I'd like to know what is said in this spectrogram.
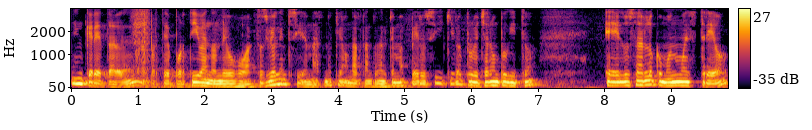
en Querétaro, en la parte deportiva, en donde hubo actos violentos y demás. No quiero andar tanto en el tema, pero sí quiero aprovechar un poquito el usarlo como un muestreo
